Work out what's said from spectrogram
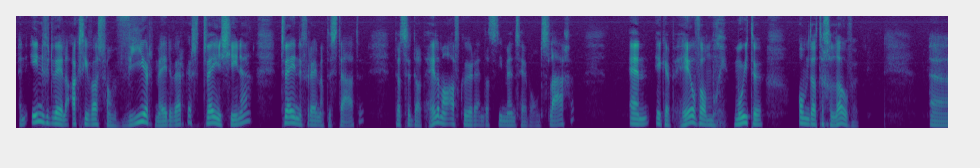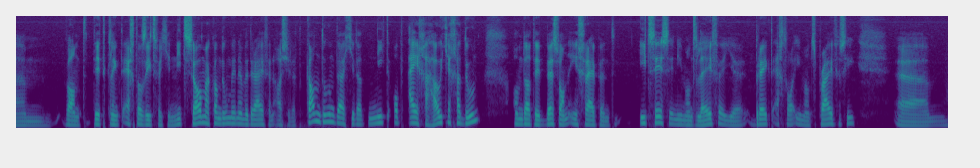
een individuele actie was van vier medewerkers. Twee in China, twee in de Verenigde Staten. Dat ze dat helemaal afkeuren en dat ze die mensen hebben ontslagen. En ik heb heel veel moeite om dat te geloven. Um, want dit klinkt echt als iets wat je niet zomaar kan doen binnen een bedrijf. En als je dat kan doen, dat je dat niet op eigen houtje gaat doen. Omdat dit best wel een ingrijpend iets is in iemands leven. Je breekt echt wel iemands privacy. Um,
